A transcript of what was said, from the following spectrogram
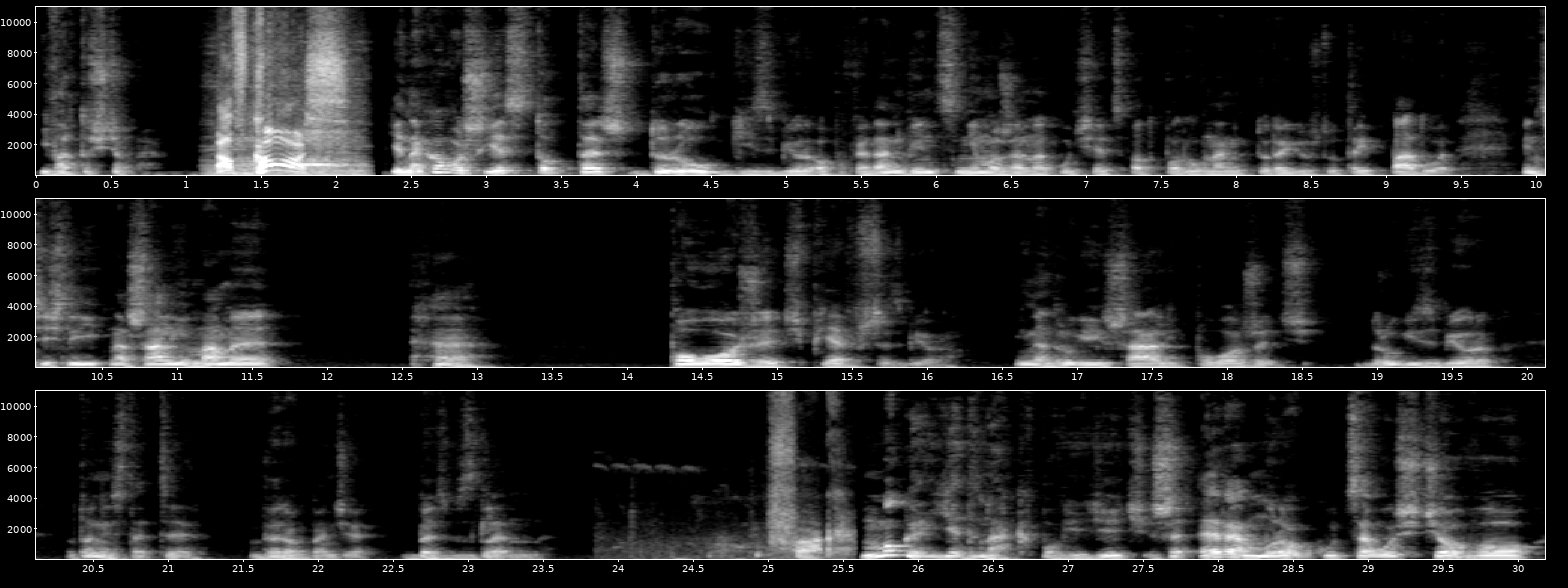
i wartościowe. Of course! Jednakowoż jest to też drugi zbiór opowiadań, więc nie możemy uciec od porównań, które już tutaj padły. Więc jeśli na szali mamy he, położyć pierwszy zbiór i na drugiej szali położyć drugi zbiór, no to niestety wyrok będzie bezwzględny. Fuck. Mogę jednak powiedzieć, że era mroku całościowo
